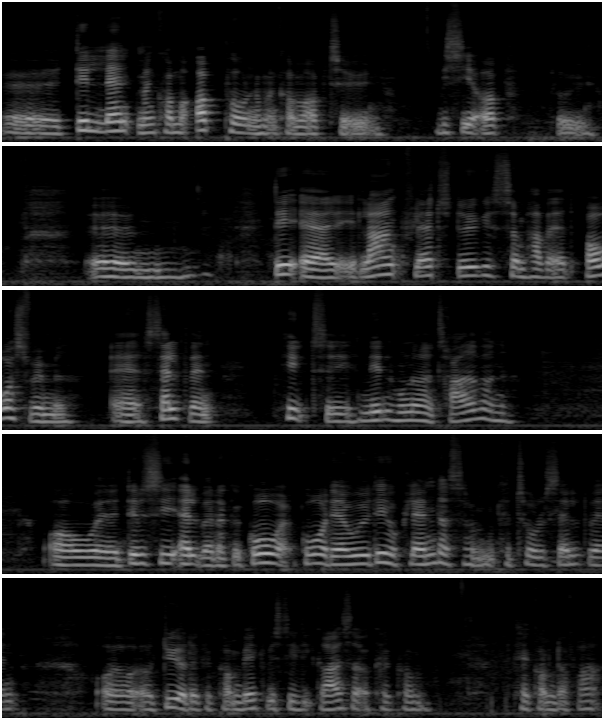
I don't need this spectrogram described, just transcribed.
Øh, det land, man kommer op på, når man kommer op til øen. Vi siger op på øen. Øh, det er et langt, fladt stykke, som har været oversvømmet af saltvand helt til 1930'erne. Og øh, det vil sige, at alt, hvad der kan gro, gro derude, det er jo planter, som kan tåle saltvand, og, og dyr, der kan komme væk, hvis de lige græsser og kan komme, kan komme derfra.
